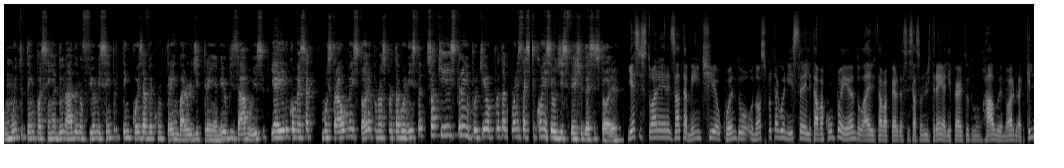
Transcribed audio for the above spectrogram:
muito tempo assim, é do nada no filme, sempre tem coisa a ver com trem, barulho de trem. É meio bizarro isso. E aí ele começa a mostrar uma história pro nosso protagonista, só que é estranho, porque o protagonista se conheceu o desfecho dessa história. E essa história era exatamente quando o nosso protagonista, ele tava acompanhando lá, ele tava perto dessa estação de trem, ali perto de um ralo enorme, aquele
